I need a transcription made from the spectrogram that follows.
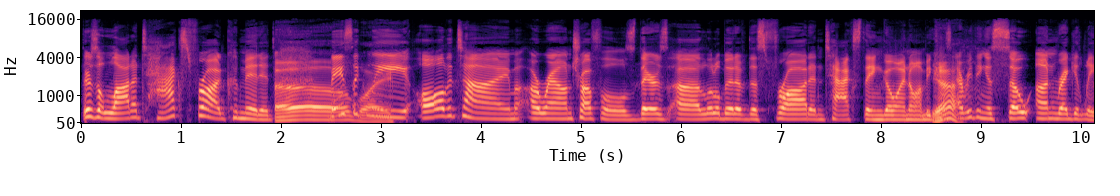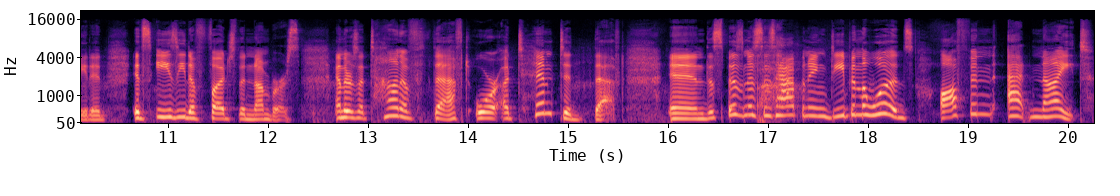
there's a lot of tax fraud committed. Oh, Basically, all the time around truffles, there's a little bit of this fraud and tax thing going on because Yeah. everything is so unregulated. It's easy to fudge the numbers. And there's a ton of theft or attempted theft. And this business is ah. happening deep in the woods, often at night.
